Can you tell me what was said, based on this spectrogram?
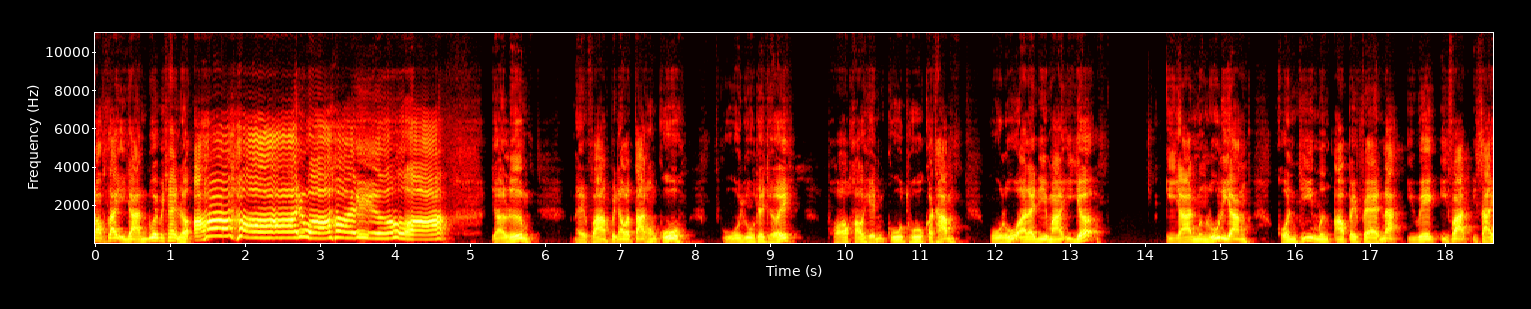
นอกไส้อียานด้วยไม่ใช่เหรออ้ายวายวาอย่าลืม ในฟาร์มเป็นอวตารของกู กูอยู่เฉยๆ พอเขาเห็นกูถูกกระทำ กูรู้อะไรดีมาอีกเยอะ อียานมึงรู้หรือยัง คนที่มึงเอาไปแฝนน่ะ อีเวกอีฟาดอีสาย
